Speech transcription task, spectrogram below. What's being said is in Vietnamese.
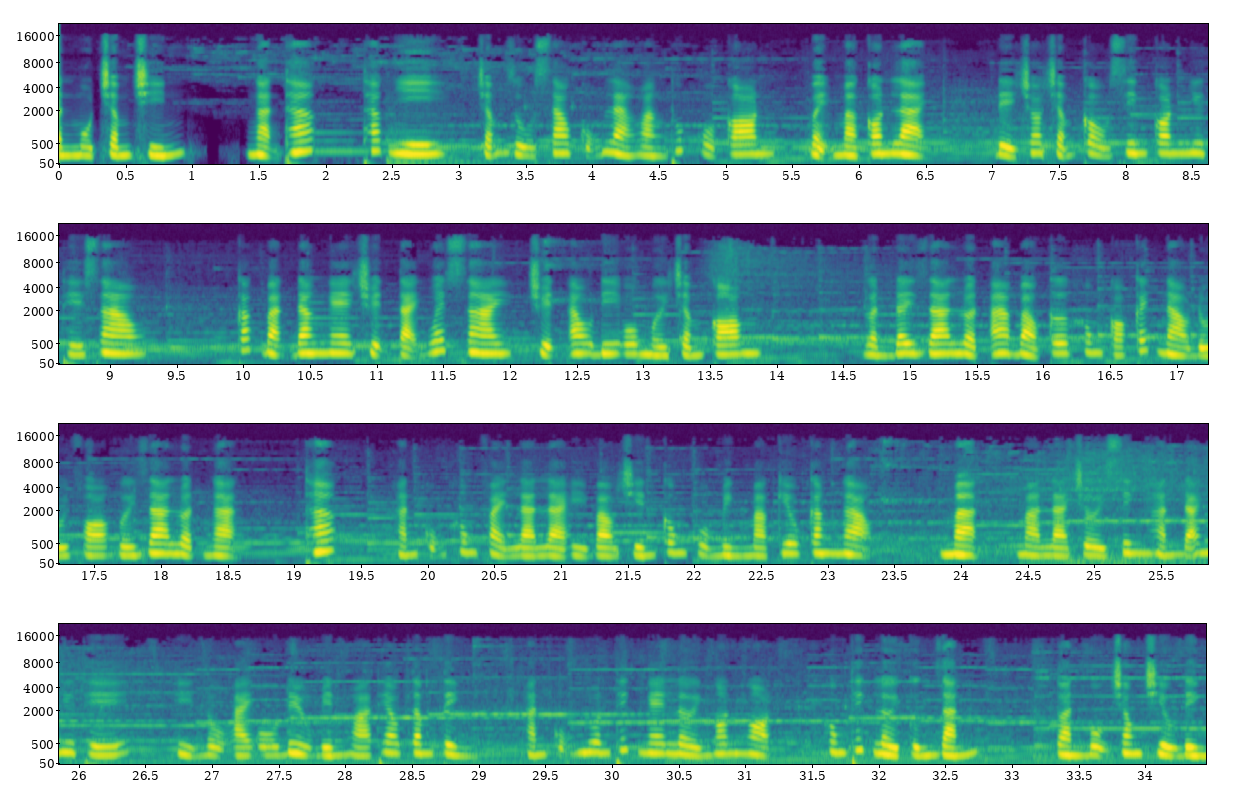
Phần 1.9 Ngạn thác, thác nhi, chấm dù sao cũng là hoàng thúc của con, vậy mà con lại, để cho chấm cầu xin con như thế sao? Các bạn đang nghe chuyện tại website chuyenaudio.com Gần đây gia luật A Bảo Cơ không có cách nào đối phó với gia luật ngạn. Thác, hắn cũng không phải là là ỷ vào chiến công của mình mà kiêu căng ngạo. Mạn, mà là trời sinh hắn đã như thế, hỉ nộ ái ố đều biến hóa theo tâm tình. Hắn cũng luôn thích nghe lời ngon ngọt, không thích lời cứng rắn. Toàn bộ trong triều đình,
